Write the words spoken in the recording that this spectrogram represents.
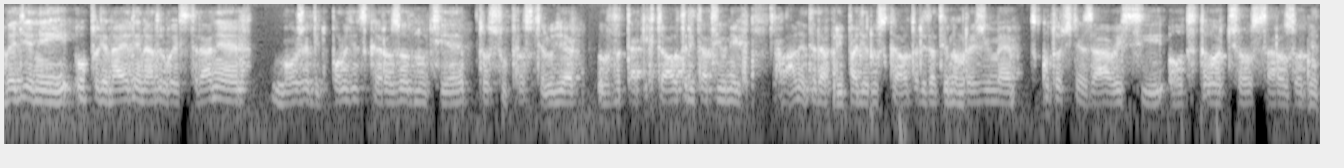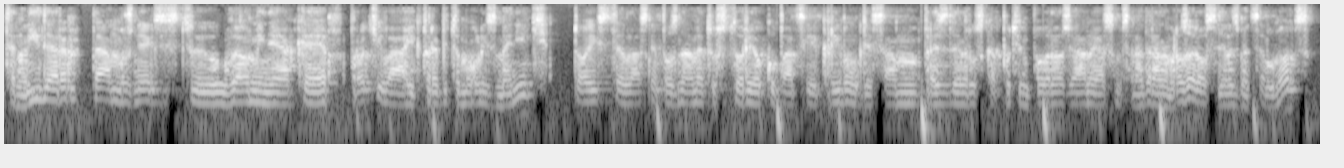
vedení úplne na jednej, na druhej strane. Môže byť politické rozhodnutie, to sú proste ľudia v takýchto autoritatívnych, hlavne teda v prípade Ruska autoritatívnom režime, skutočne závisí od toho, čo sa rozhodne ten líder. Tam už neexistujú veľmi nejaké protiváhy, ktoré by to mohli zmeniť. To isté vlastne poznáme tú story okupácie Krymu, kde sám prezident Ruska Putin povedal, že áno, ja som sa nad ránom rozhodol, sedeli sme celú noc,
